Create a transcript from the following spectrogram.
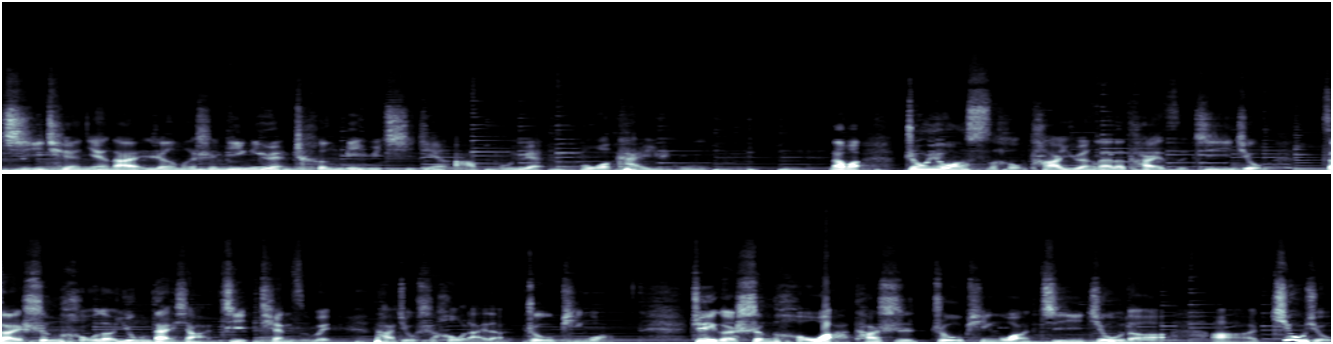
几千年来人们是宁愿沉迷于其间，而不愿拨开云雾。那么周幽王死后，他原来的太子姬就，在申侯的拥戴下继天子位，他就是后来的周平王。这个申侯啊，他是周平王姬就的啊舅舅，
